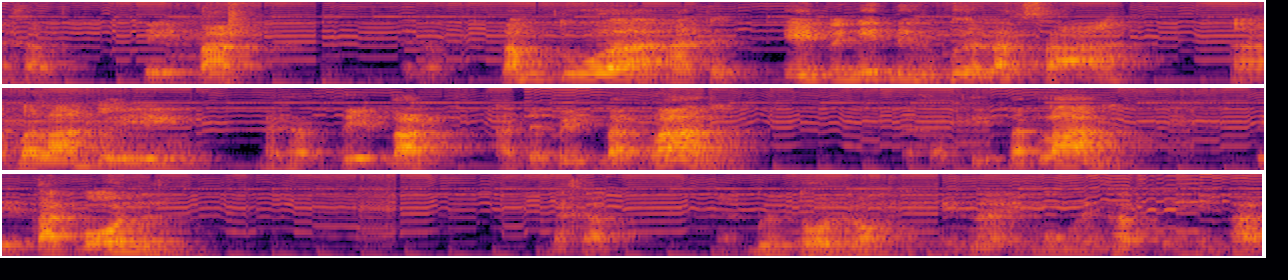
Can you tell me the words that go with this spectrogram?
นะครับ เตะตัด ลำตัวอาจจะเอ็นไปนิดนึงเพื่อรักษาบาลานซ์ตัวเองนะครับเตะตัดอาจจะเป็นตัดล่างนะครับเตะตัดล่างเตะตัดบนนะครับเบื้องต้นลองเห็นหน้าอีกมุมหนึ่งครับเห็นภาพ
